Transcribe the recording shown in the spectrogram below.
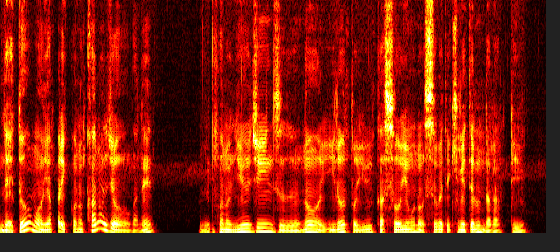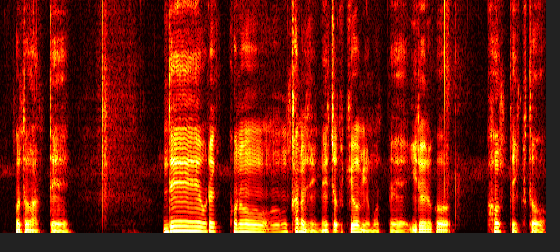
で、どうもやっぱりこの彼女がね、このニュージーンズの色というかそういうものを全て決めてるんだなっていうことがあって、で、俺、この彼女にね、ちょっと興味を持って、いろいろこう、掘っていくと、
